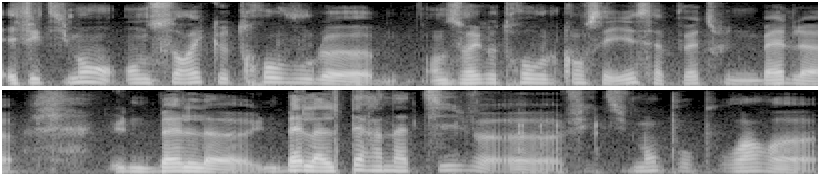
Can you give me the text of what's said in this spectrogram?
effectivement, on ne saurait que trop vous le, on ne saurait que trop vous le conseiller. Ça peut être une belle, une belle, une belle alternative, euh, effectivement, pour pouvoir, euh,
